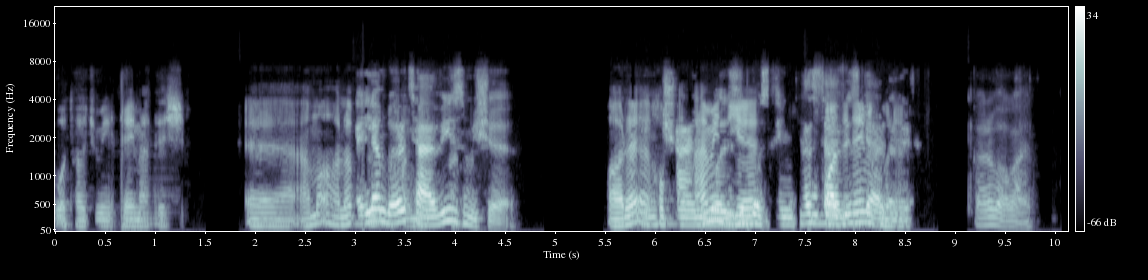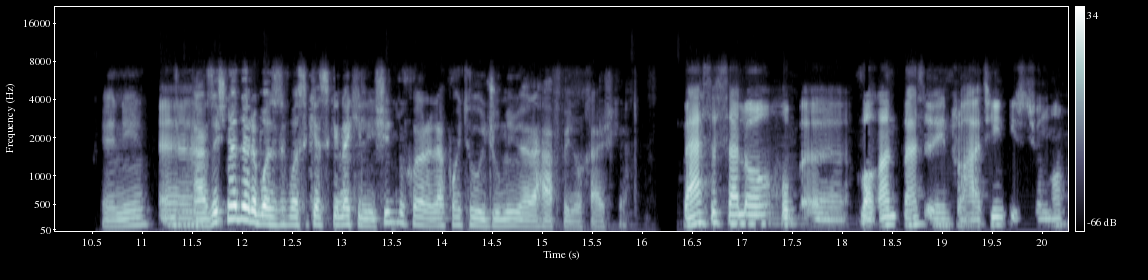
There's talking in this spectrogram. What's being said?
با توجه به این قیمتش اما حالا خیلی هم داره تعویض میشه. آره خب همین دیگه. تعویض کرده. آره واقعا. یعنی ارزش نداره بازی واسه کسی که نه clean sheet می‌کنه نه point هجومی میاره 7 میلیون خرج کرد. بحث صلاح خب واقعا بحث این راحتی نیست چون ما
